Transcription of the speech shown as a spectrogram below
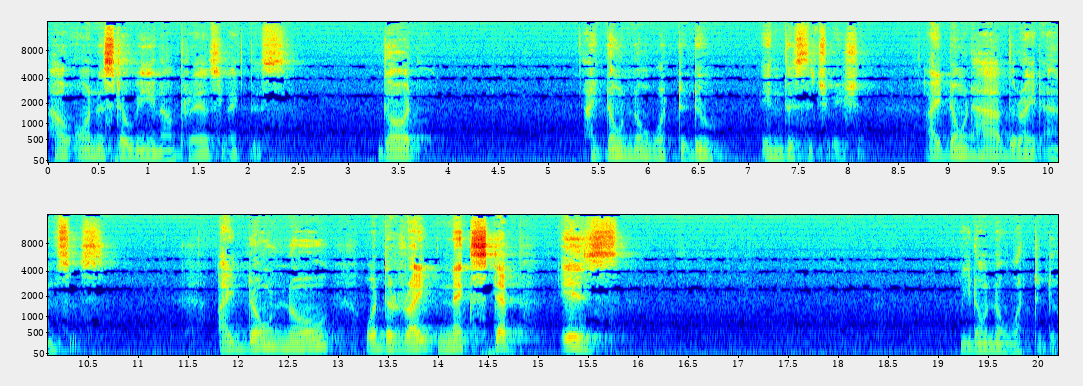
How honest are we in our prayers like this? God, I don't know what to do in this situation. I don't have the right answers. I don't know what the right next step is. We don't know what to do.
